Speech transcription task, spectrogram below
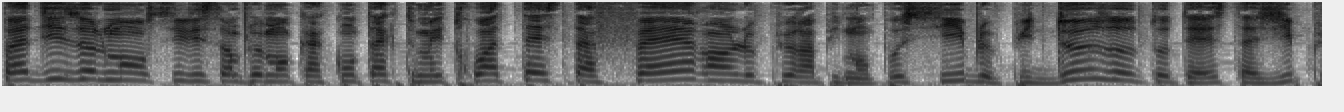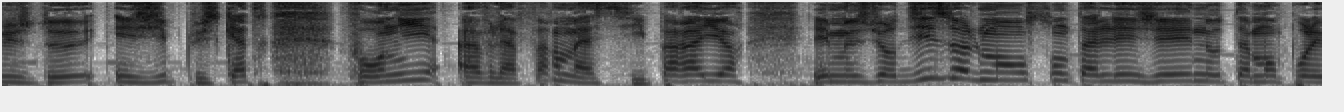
Pas d'isolement s'il est simplement cas contact, mais trois tests à faire hein, le plus rapidement possible. Puis deux autotests à J plus 2 et J plus 4 fournis à la pharmacie. Par ailleurs, les mesures d'isolement sont allégées, notamment pour les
